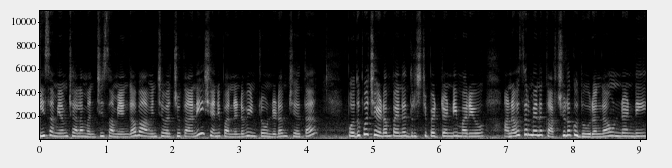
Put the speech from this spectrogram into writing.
ఈ సమయం చాలా మంచి సమయంగా భావించవచ్చు. కానీ శని పన్నెండవ ఇంట్లో ఉండడం చేత పొదుపు చేయడం పైన దృష్టి పెట్టండి మరియు అనవసరమైన ఖర్చులకు దూరంగా ఉండండి.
